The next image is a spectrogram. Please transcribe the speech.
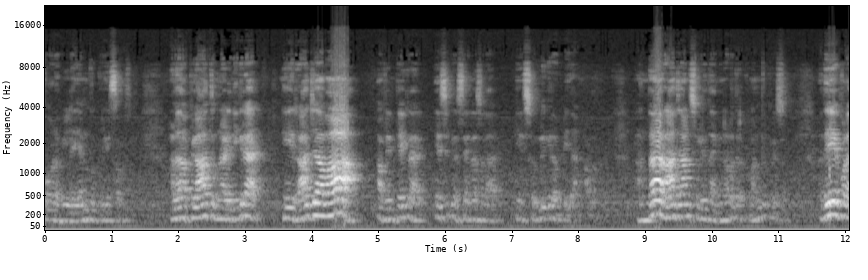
போடவில்லை. அன்புக்குரிய சோதனை அதான் பிளாத்து முன்னாடி நிற்கிறார். நீ ராஜாவா? அப்படின்னு கேட்கிறாரு. இயேசு கிறிஸ்து என்ன சொன்னார் நீ சொல்லுகிறபடிதான். நான் தான் ராஜான்னு சொல்லியிருந்தாங்க இங்க நடந்திருக்கும் அன்புக்குரிய சோதனை அதே போல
